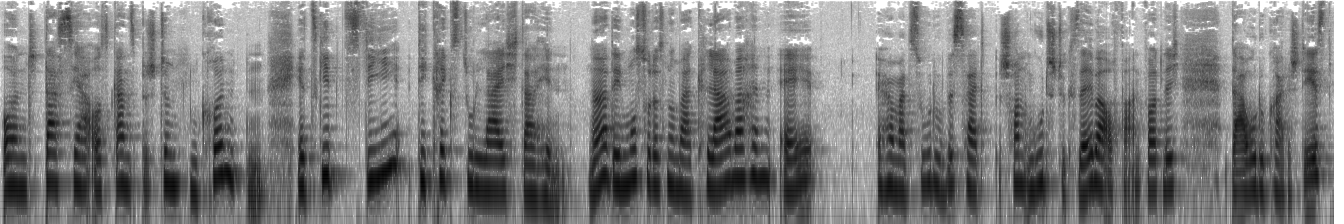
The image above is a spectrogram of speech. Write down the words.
und das ja aus ganz bestimmten Gründen. Jetzt gibt's die, die kriegst du leichter hin. Ne? Den musst du das nur mal klar machen. Ey, hör mal zu, du bist halt schon ein gutes Stück selber auch verantwortlich, da wo du gerade stehst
